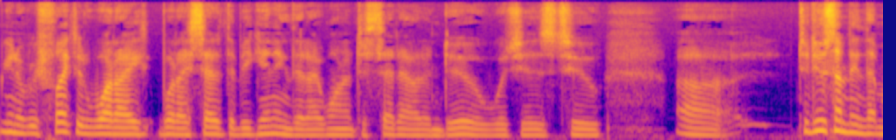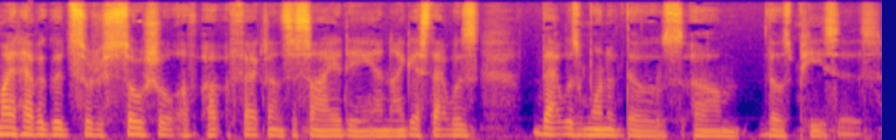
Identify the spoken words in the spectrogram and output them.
you know reflected what I what I said at the beginning that I wanted to set out and do, which is to uh, to do something that might have a good sort of social effect on society, and I guess that was that was one of those um, those pieces.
